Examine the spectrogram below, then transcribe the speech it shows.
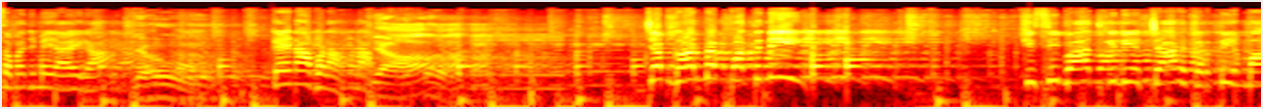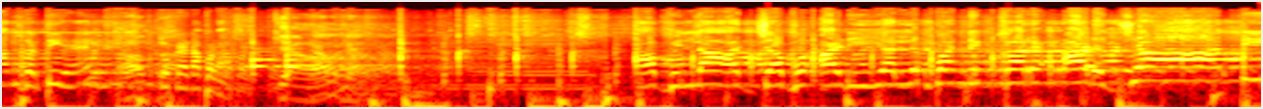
समझ में आएगा? कहना पड़ा। क्या? जब घर में पत्नी किसी बात के लिए चाह करती है मांग करती है तो कहना पड़ा। क्या? अबला जब अड़ियल बनकर अड़ जाती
